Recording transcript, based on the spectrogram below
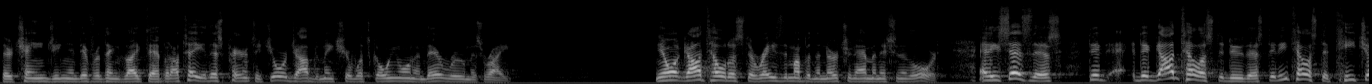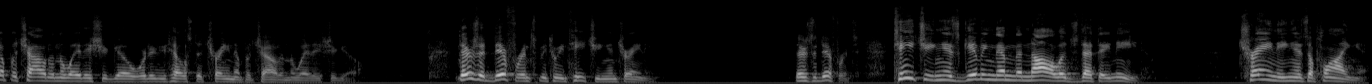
they're changing and different things like that. But i'll tell you this parents it's your job to make sure what's going on in their room is right. You know what? God told us to raise them up in the nurture and admonition of the lord. And he says this did, did god tell us to do this? Did he tell us to teach up a child in the way they should go or did he tell us to train up a child in the way they should go There's a difference between teaching and training. There's a difference. Teaching is giving them the knowledge that they need, training is applying it,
